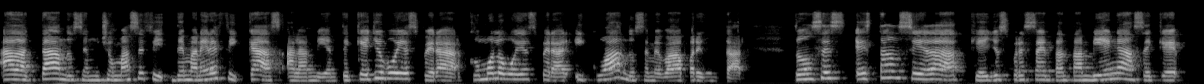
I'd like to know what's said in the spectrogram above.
adaptándose mucho más de manera eficaz al ambiente. ¿Qué yo voy a esperar? ¿Cómo lo voy a esperar? ¿Y cuándo se me va a preguntar? Entonces, esta ansiedad que ellos presentan también hace que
